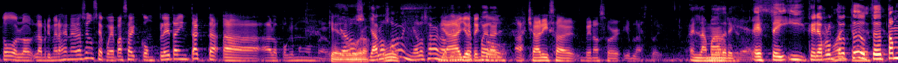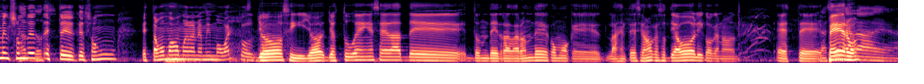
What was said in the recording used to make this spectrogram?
todos, lo- la primera generación se puede pasar completa intacta a, a los Pokémon nuevos. Qué ya, duro. lo, ya lo saben, ya lo saben. ya yo que tengo esperar. a Charizard, Venusaur y Blastoise. En la madre. Yes. Este, y quería preguntar a ustedes, ustedes también son de, este, que son, estamos más o menos en el mismo barco. Yo sí, yo, yo estuve en esa edad de donde trataron de como que la gente decía, no, que eso es diabólico, que no. Este, Gracias pero. A la, a la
